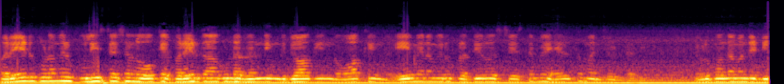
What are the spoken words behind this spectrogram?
పరేడ్ కూడా మీరు పోలీస్ స్టేషన్లో ఓకే పరేడ్ కాకుండా రన్నింగ్ జాగింగ్ వాకింగ్ ఏమైనా మీరు ప్రతిరోజు చేస్తే మీ హెల్త్ మంచిగా ఉంటుంది ఇప్పుడు కొంతమంది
